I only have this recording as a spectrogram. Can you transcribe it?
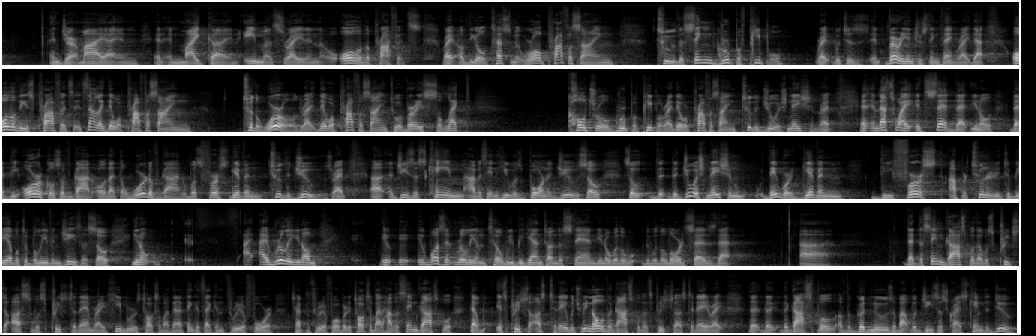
and Jeremiah and, and, and Micah and Amos, right, and all of the prophets, right, of the Old Testament, were all prophesying to the same group of people, right, which is a very interesting thing, right, that all of these prophets, it's not like they were prophesying to the world, right, they were prophesying to a very select cultural group of people, right? They were prophesying to the Jewish nation, right? And, and, that's why it's said that, you know, that the oracles of God or that the word of God was first given to the Jews, right? Uh, Jesus came, obviously, and he was born a Jew. So, so the, the Jewish nation, they were given the first opportunity to be able to believe in Jesus. So, you know, I, I really, you know, it, it, it, wasn't really until we began to understand, you know, where the, where the Lord says that uh, that the same gospel that was preached to us was preached to them, right? Hebrews talks about that. I think it's like in three or four, chapter three or four, but it talks about how the same gospel that is preached to us today, which we know the gospel that's preached to us today, right? The, the, the gospel of the good news about what Jesus Christ came to do.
